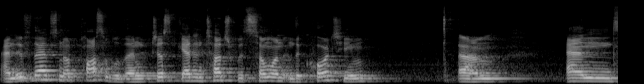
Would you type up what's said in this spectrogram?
And if that's not possible, then just get in touch with someone in the core team um, and,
